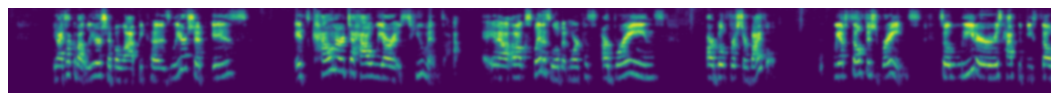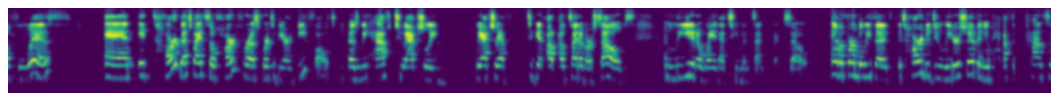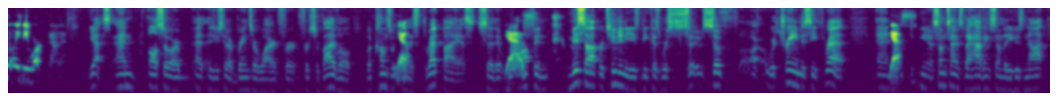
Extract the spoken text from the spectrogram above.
you know I talk about leadership a lot because leadership is it's counter to how we are as humans. And I'll, I'll explain this a little bit more because our brains are built for survival we have selfish brains. So leaders have to be selfless. And it's hard. That's why it's so hard for us for it to be our default because we have to actually, we actually have to get out, outside of ourselves and lead in a way that's human centric. So I have a firm belief that it's, it's hard to do leadership and you have to constantly be working on it. Yes, and also our, as you said, our brains are wired for, for survival. What comes with yep. that is threat bias, so that yes. we often miss opportunities because we're so, so we're trained to see threat, and yes. you know sometimes by having somebody who's not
